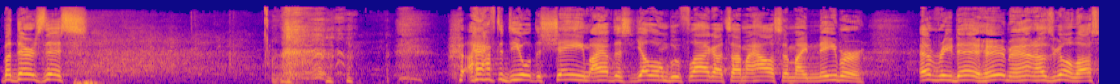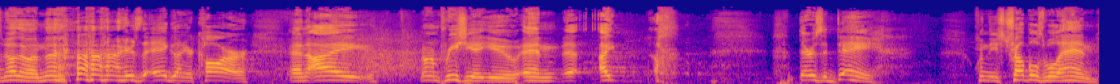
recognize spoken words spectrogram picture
But there's this. I have to deal with the shame. I have this yellow and blue flag outside my house, and my neighbor every day, hey man, how's it going? Lost another one. Here's the eggs on your car. And I don't appreciate you. And uh, I, there's a day when these troubles will end.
